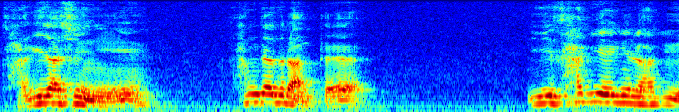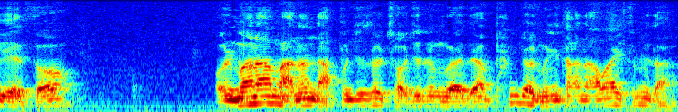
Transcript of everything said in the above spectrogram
자기 자신이 상대들한테 이 사기 행위를 하기 위해서 얼마나 많은 나쁜 짓을 저지른 거에 대한 판결문이 다 나와 있습니다.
